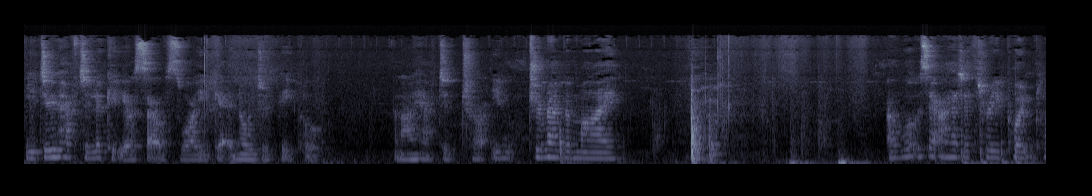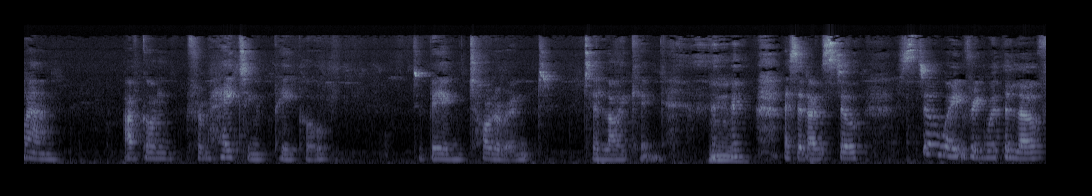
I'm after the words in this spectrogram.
you do have to look at yourselves while you get annoyed with people. And I have to try. You, do you remember my. Oh, what was it? I had a three point plan. I've gone from hating people to being tolerant to liking. Hmm. I said I was still still wavering with the love,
